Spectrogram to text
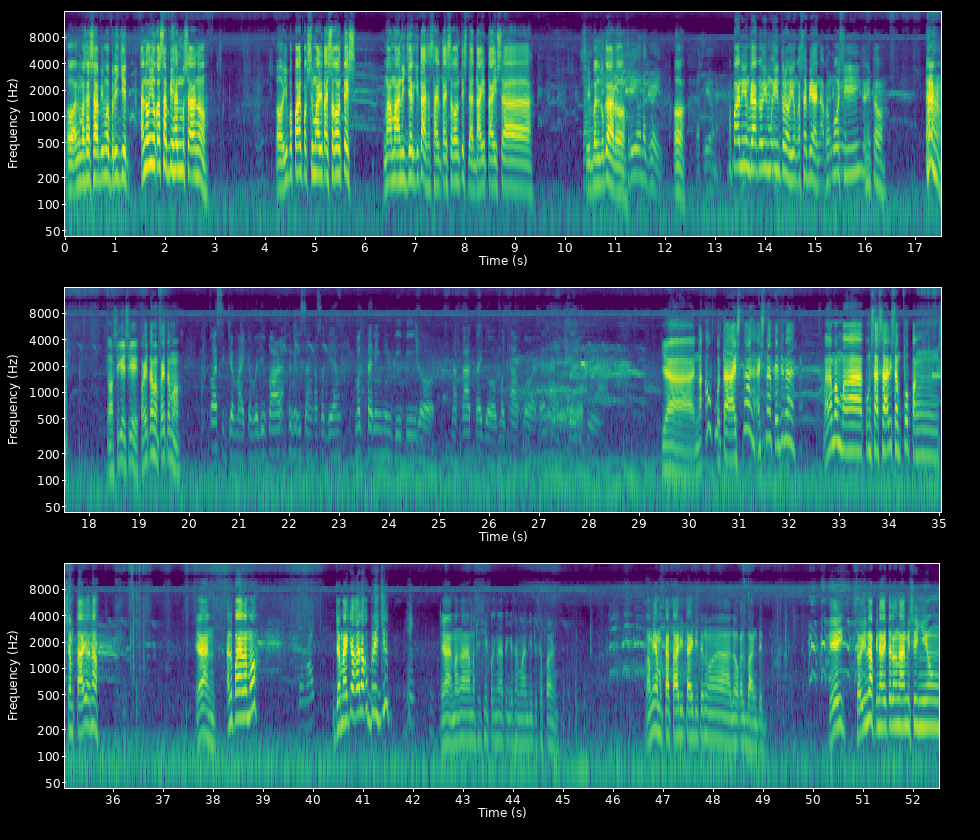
O, ano masasabi mo, Bridget? Ano yung kasabihan mo sa ano? O, yung pa pag sumali tayo sa contest, ma-manager kita, sasali tayo sa contest, dadayo tayo sa sa ibang lugar, oh. Trio na gray. Oh, Trio na. paano yung gagawin mo intro, yung kasabihan? Ako po si ganito. oh, sige, sige. Pakita mo, pakita mo. Ako si Jamaica Bolivar. Ako may isang kasabihan, magtanim hindi biro. Nakatayo maghapon. And I thank you. Yan. Nako, puta. Ayos na. Ayos na. Pwede na. Malamang mga kung sasali, sampu pang siyam tayo, no? Yan. Ano pangalan mo? Jamaica. Jamaica, akala ko Bridget. Yan, mga masisipag natin kasama dito sa farm. Mamaya magtatali tayo dito ng mga local banded. Okay, so yun na, pinakita lang namin sa inyo yung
